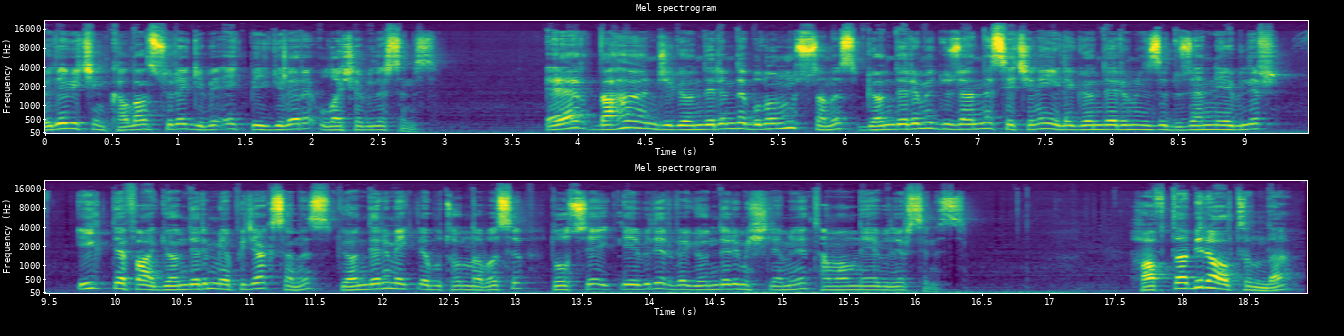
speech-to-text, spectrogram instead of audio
ödev için kalan süre gibi ek bilgilere ulaşabilirsiniz. Eğer daha önce gönderimde bulunmuşsanız gönderimi düzenle seçeneği ile gönderiminizi düzenleyebilir. İlk defa gönderim yapacaksanız gönderim ekle butonuna basıp dosya ekleyebilir ve gönderim işlemini tamamlayabilirsiniz. Hafta 1 altında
